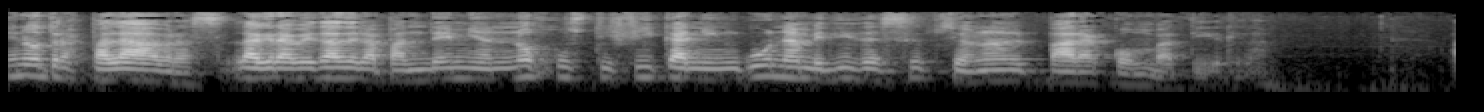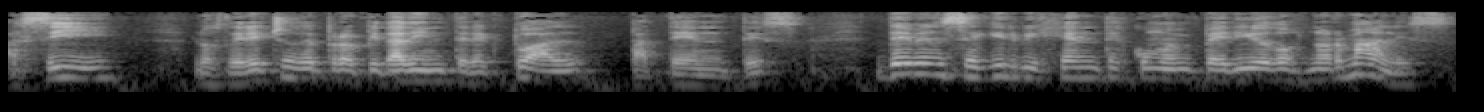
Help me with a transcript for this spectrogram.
En otras palabras, la gravedad de la pandemia no justifica ninguna medida excepcional para combatirla. Así, los derechos de propiedad intelectual, patentes, deben seguir vigentes como en periodos normales.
